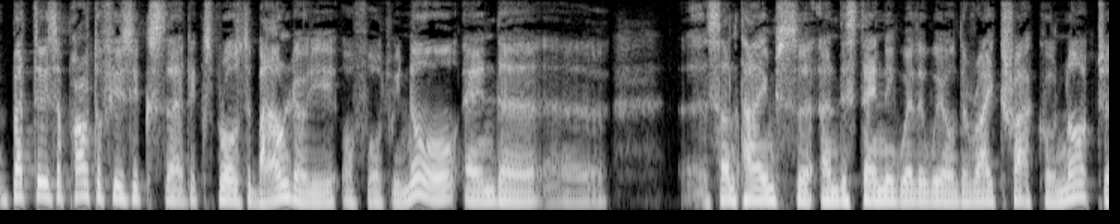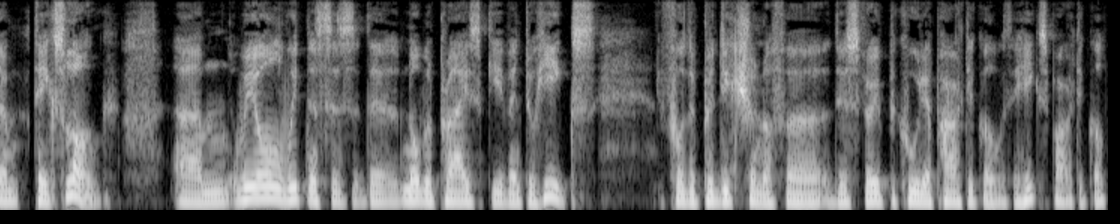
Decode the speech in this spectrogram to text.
but there is a part of physics that explores the boundary of what we know and uh, uh, sometimes uh, understanding whether we're on the right track or not um, takes long. Um, we all witnesses the nobel prize given to higgs for the prediction of uh, this very peculiar particle with the higgs particle.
